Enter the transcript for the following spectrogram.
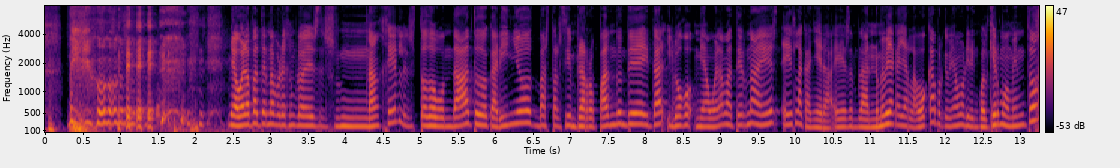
Pero mi abuela paterna, por ejemplo, es, es un ángel, es todo bondad, todo cariño, va a estar siempre arropándote y tal. Y luego mi abuela materna es, es la cañera, es en plan, no me voy a callar la boca porque me voy a morir en cualquier momento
